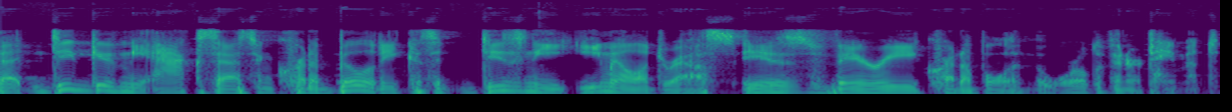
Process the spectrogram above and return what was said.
that did give me access and credibility because a Disney email address is very credible in the world of entertainment.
